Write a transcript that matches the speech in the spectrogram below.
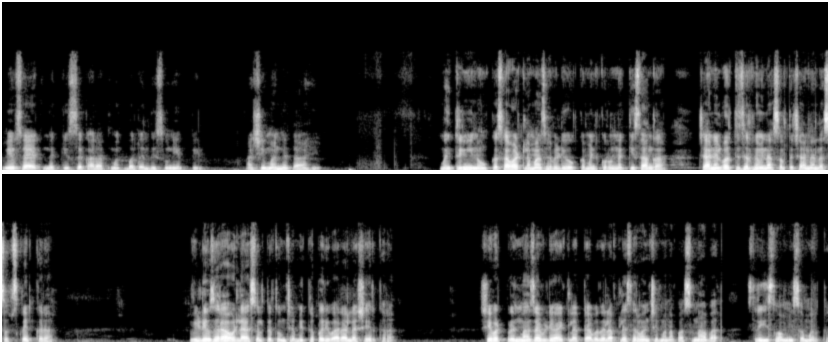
व्यवसायात नक्कीच सकारात्मक बदल दिसून येतील. अशी मान्यता आहे. मैत्रिणीनो कसा वाटला माझा व्हिडिओ कमेंट करून नक्की सांगा. चॅनलवरती जर नवीन असाल तर चॅनलला सबस्क्राईब करा. व्हिडिओ जर आवडला असेल तर तुमच्या मित्रपरिवाराला शेअर करा. शेवटपर्यंत माझा व्हिडिओ ऐकला त्याबद्दल आपल्या सर्वांचे मनापासून आभार. श्री स्वामी समर्थ.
